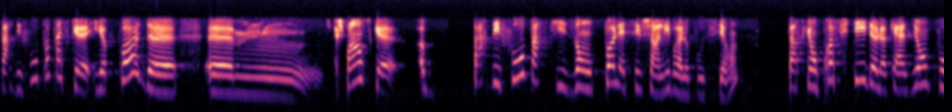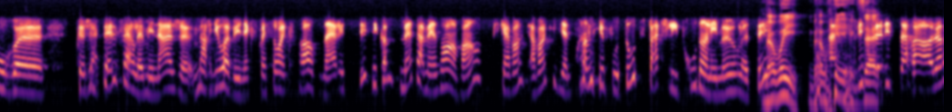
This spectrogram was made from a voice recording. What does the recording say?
par défaut, pas parce qu'il n'y a pas de. euh, je pense que euh, par défaut, parce qu'ils n'ont pas laissé le champ libre à l'opposition, parce qu'ils ont profité de l'occasion pour euh, ce que j'appelle faire le ménage. Mario avait une expression extraordinaire. Et tu sais, c'est comme tu mets ta maison en vente, qu'avant avant qu'ils viennent prendre des photos, tu patches les trous dans les murs, là, tu sais. Ben oui, ben oui, exact. Tu là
